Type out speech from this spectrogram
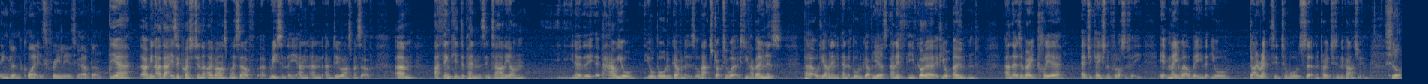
England, quite as freely as you have done? Yeah, I mean uh, that is a question that I've asked myself uh, recently, and, and, and do ask myself. Um, I think it depends entirely on, you know, the how your your board of governors or that structure works. Do you have owners, uh, or do you have an independent board of governors? And if you've got a if you're owned, and there's a very clear educational philosophy, it may well be that you're directed towards certain approaches in the classroom. Sure.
